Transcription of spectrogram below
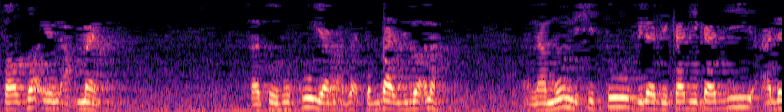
fadail a'mal. Satu buku yang agak tebal juga lah Namun di situ bila dikaji-kaji ada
